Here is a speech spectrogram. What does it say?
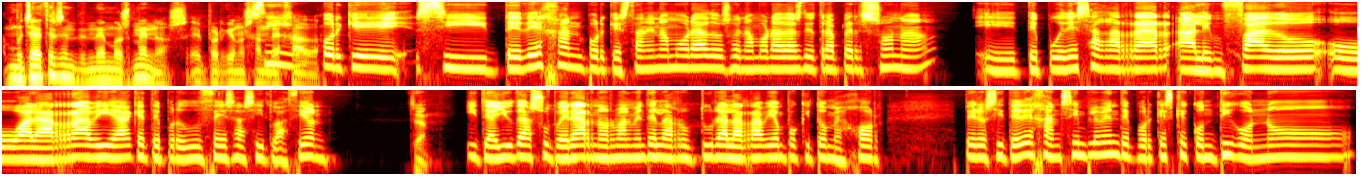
muchas veces entendemos menos el por qué nos han sí, dejado. porque si te dejan porque están enamorados o enamoradas de otra persona, eh, te puedes agarrar al enfado o a la rabia que te produce esa situación. Ya. Y te ayuda a superar normalmente la ruptura, la rabia un poquito mejor. Pero si te dejan simplemente porque es que contigo no...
